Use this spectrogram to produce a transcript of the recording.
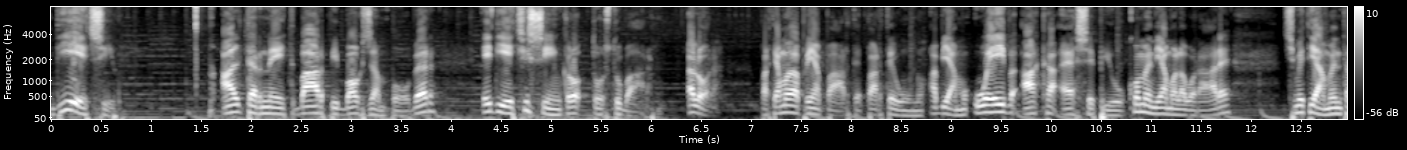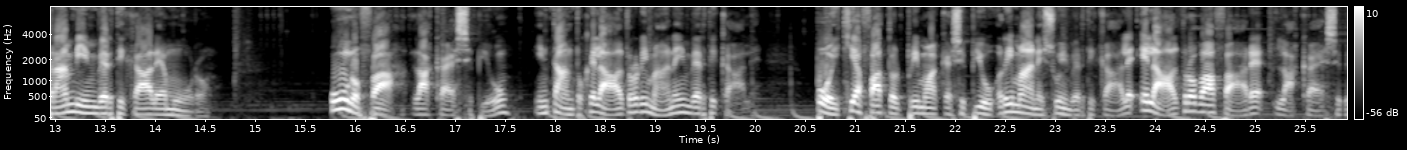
10 Alternate Burpee Box Jump Over e 10 Synchro Toast to Bar. Allora, partiamo dalla prima parte, parte 1. Abbiamo Wave HS+. Come andiamo a lavorare? Ci mettiamo entrambi in verticale a muro uno fa l'HS+, intanto che l'altro rimane in verticale. Poi chi ha fatto il primo HS+, rimane su in verticale e l'altro va a fare l'HS+.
